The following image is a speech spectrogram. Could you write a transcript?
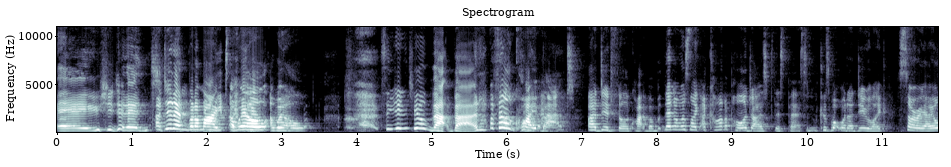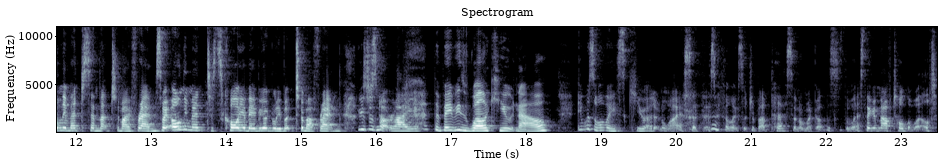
Hey, she didn't. I didn't, but I might. I will. I will. So you didn't feel that bad. I felt quite bad. I did feel quite bad, but then I was like, I can't apologize to this person because what would I do? Like, sorry, I only meant to send that to my friend. So I only meant to call your baby ugly, but to my friend. It's just not right. The baby's well cute now. It was always cute. I don't know why I said this. I feel like such a bad person. Oh my god, this is the worst thing, and now I've told the world.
